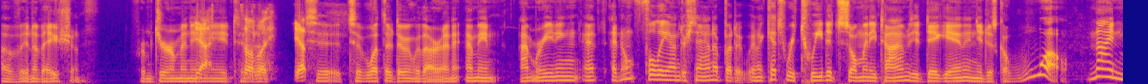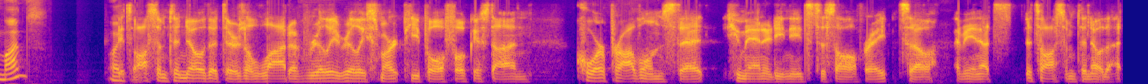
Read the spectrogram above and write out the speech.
of innovation from Germany Yeah, to totally. Yep. to to what they're doing with RNA. I mean, I'm reading. I, I don't fully understand it, but it, when it gets retweeted so many times, you dig in and you just go, "Whoa, nine months!" Like, it's awesome to know that there's a lot of really, really smart people focused on core problems that humanity needs to solve, right? So, I mean, that's it's awesome to know that.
